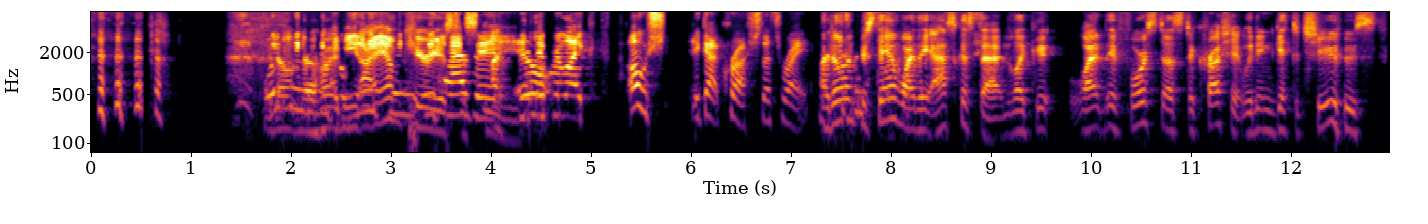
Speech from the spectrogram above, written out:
I don't know. I mean, I am believe we- we curious to have see. it, and then feel- we're like, oh shit, it got crushed. That's right. I don't understand why they ask us that. Like, it- why they forced us to crush it? We didn't get to choose.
